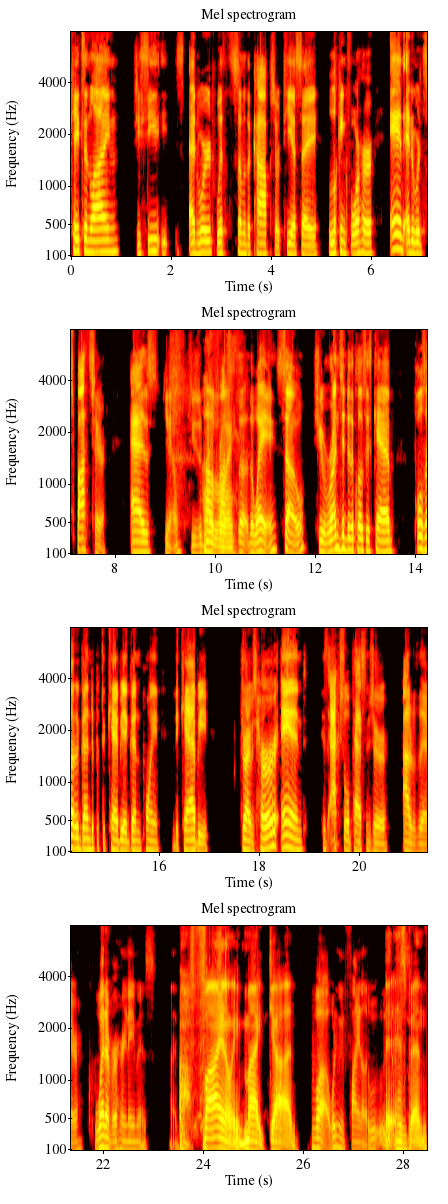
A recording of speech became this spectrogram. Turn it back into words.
Kate's in line. She sees Edward with some of the cops or TSA looking for her, and Edward spots her as you know she's Oh, across boy. the, the way. So she runs into the closest cab, pulls out a gun to put the cabbie at gunpoint. The cabbie drives her and his actual passenger out of there, whatever her name is. Oh, finally! My God, Wow, what do you mean finally? It has been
